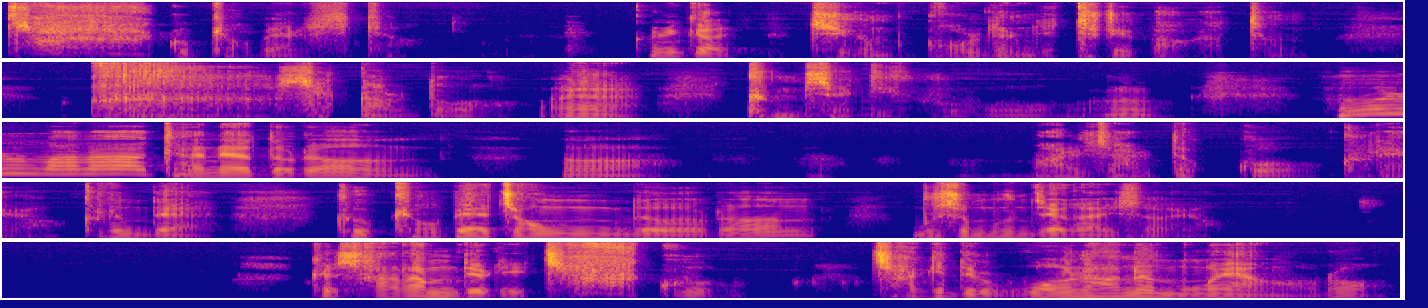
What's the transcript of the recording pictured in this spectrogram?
자꾸 교배를 시켜. 그러니까 지금 골든 리트리버 같은 색깔도 예, 금색이고 얼마나 걔네들은 어, 말 잘 듣고 그래요. 그런데 그 교배종들은 무슨 문제가 있어요? 그 사람들이 자꾸 자기들 원하는 모양으로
